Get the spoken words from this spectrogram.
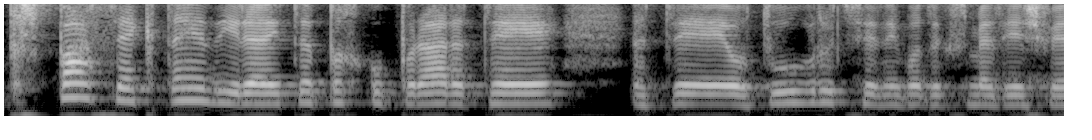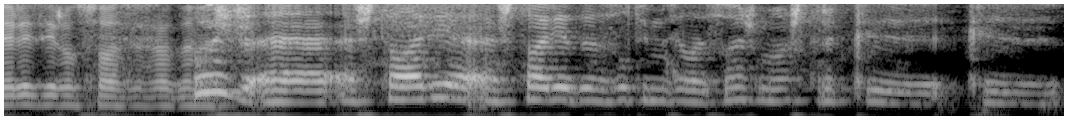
Que, espaço é que tem a direita para recuperar até, até outubro, tendo em conta que se metem as férias e não só erradas? Pois, a, a, história, a história das últimas eleições mostra que, que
